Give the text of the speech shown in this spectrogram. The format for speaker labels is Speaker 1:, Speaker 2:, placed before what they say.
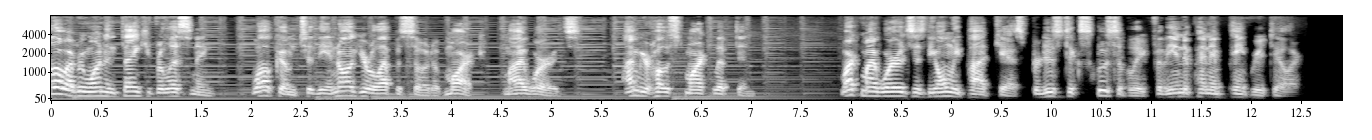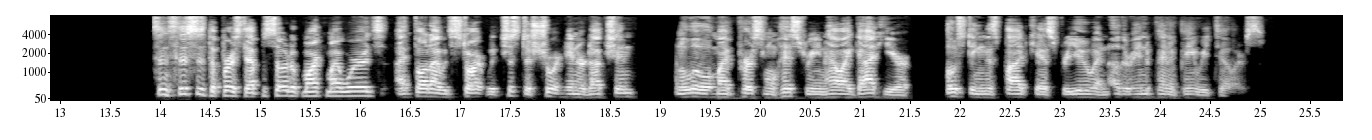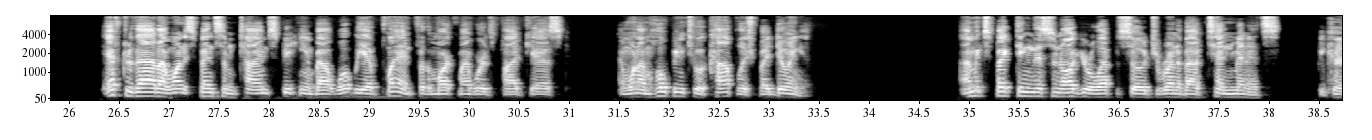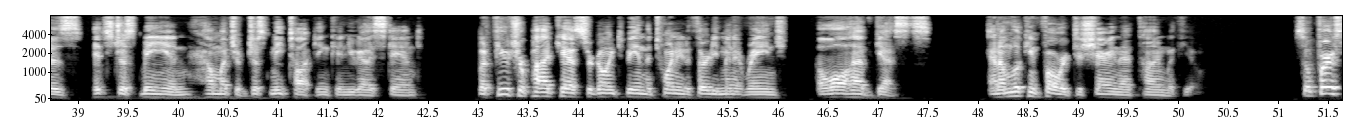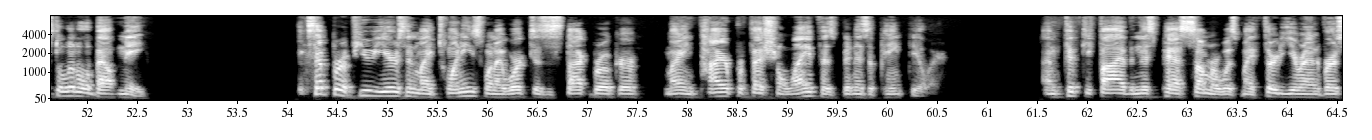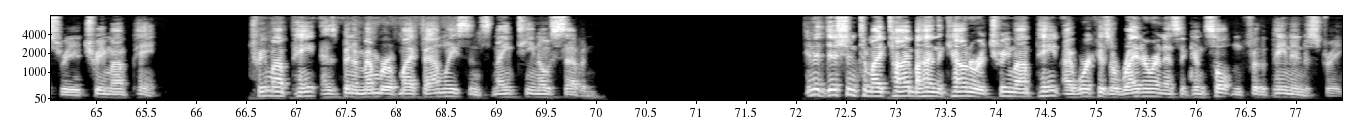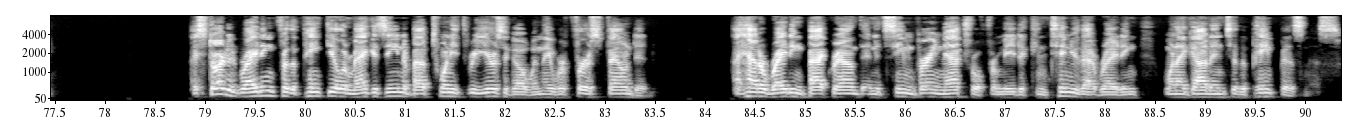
Speaker 1: Hello, everyone, and thank you for listening. Welcome to the inaugural episode of Mark My Words. I'm your host, Mark Lipton. Mark My Words is the only podcast produced exclusively for the independent paint retailer. Since this is the first episode of Mark My Words, I thought I would start with just a short introduction and a little of my personal history and how I got here hosting this podcast for you and other independent paint retailers. After that, I want to spend some time speaking about what we have planned for the Mark My Words podcast and what I'm hoping to accomplish by doing it. I'm expecting this inaugural episode to run about 10 minutes because it's just me and how much of just me talking can you guys stand? But future podcasts are going to be in the 20 to 30 minute range. They'll all have guests. And I'm looking forward to sharing that time with you. So, first, a little about me. Except for a few years in my 20s when I worked as a stockbroker, my entire professional life has been as a paint dealer. I'm 55, and this past summer was my 30 year anniversary at Tremont Paint. Tremont Paint has been a member of my family since 1907. In addition to my time behind the counter at Tremont Paint, I work as a writer and as a consultant for the paint industry. I started writing for the Paint Dealer magazine about 23 years ago when they were first founded. I had a writing background and it seemed very natural for me to continue that writing when I got into the paint business.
